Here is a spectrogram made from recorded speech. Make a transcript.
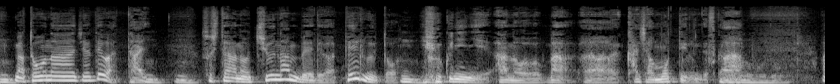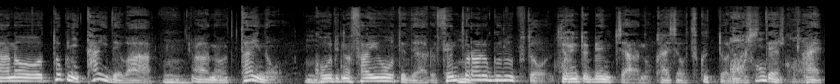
うん、まあ、東南アジアではタイ、うん、そしてあの中南米ではペルーという国にあの、まあ、会社を持っているんですがあの特にタイでは、あのタイの小売りの最大手であるセントラルグループとジョイントベンチャーの会社を作っておりまして、はい。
